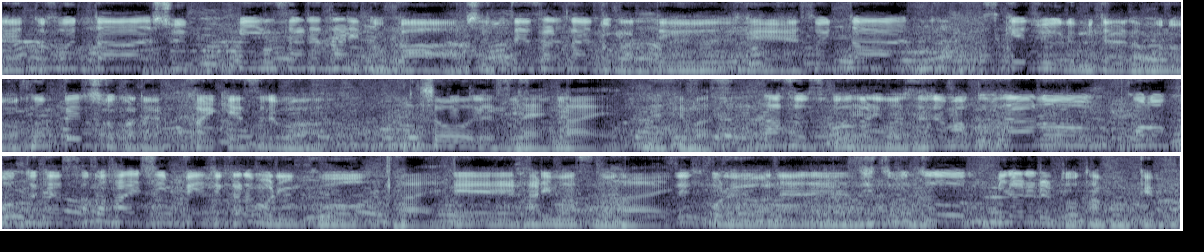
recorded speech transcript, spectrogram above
えー、とそそういった出品されたりとか出展されたりとかっていう、えーそういったスケジュールみたいなものはホームページとかで会見すればそうですね、はい、出てます。あそうです、わかりました。じゃあ、まあ、あのこのポッドキャストの配信ページからもリンクを、はい。えー貼りますので、はい。ぜひこれはね、実物を見られると、多分結構、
